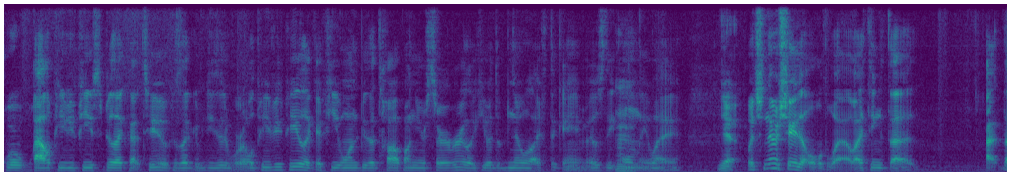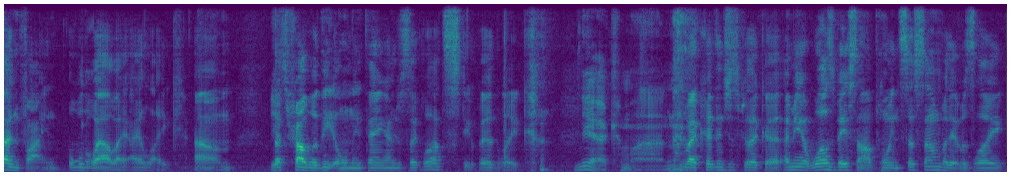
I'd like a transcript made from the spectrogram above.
Wo- WoW PvP used to be like that too. Because like if you did World PvP, like if you wanted to be the top on your server, like you had to no life the game. It was the Mm. only way. Yeah. Which no shade at old WoW. I think that I, that's fine. Old WoW I, I like. Um, Yeah. That's probably the only thing. I'm just like, well, that's stupid. Like, Yeah, come on. I couldn't just be like a? I mean, it was based on a point system, but it was like.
